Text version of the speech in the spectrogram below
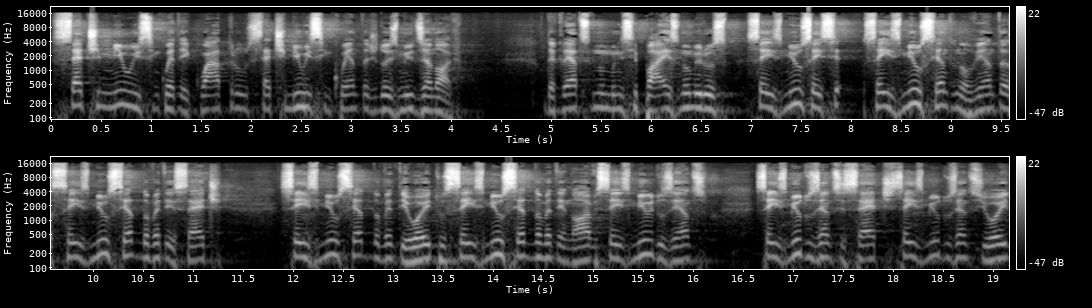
7054, 7050 de 2019 decretos municipais números 6.190, 6.197, 6.198, 6.199, 6.200, 6.207, 6.208,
